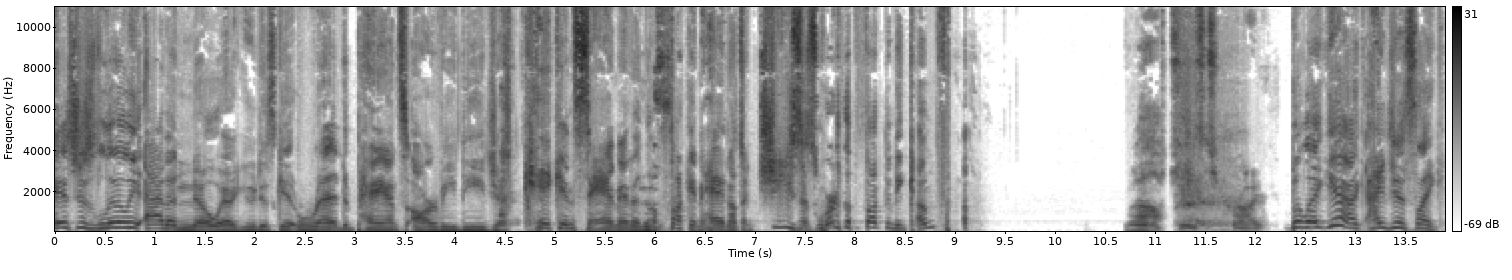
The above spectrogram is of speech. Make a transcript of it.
It's just literally out of nowhere. You just get red pants RVD just kicking Sandman in the fucking head. And I was like, Jesus, where the fuck did he come from? Oh Jesus Christ! But like, yeah, like, I just like,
